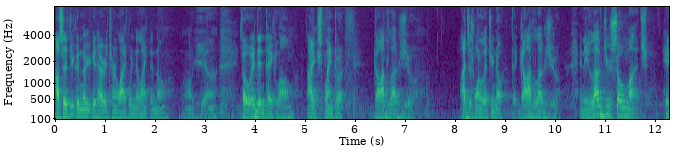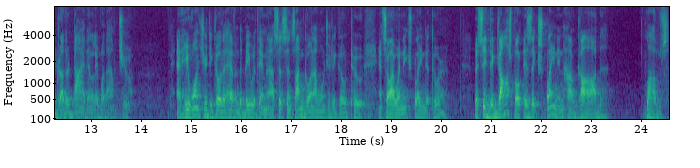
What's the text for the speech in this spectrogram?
I said, if you could know you could have eternal life, wouldn't you like to know? Oh, yeah. So it didn't take long. I explained to her, God loves you. I just want to let you know that God loves you. And He loved you so much, He'd rather die than live without you. And he wants you to go to heaven to be with him. And I said, Since I'm going, I want you to go too. And so I went and explained it to her. But see, the gospel is explaining how God loves.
